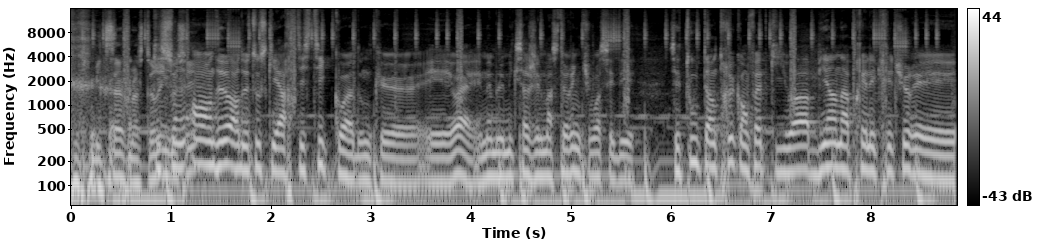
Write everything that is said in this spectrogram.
Mixage, qui mastering sont aussi. en dehors de tout ce qui est artistique quoi donc euh, et ouais et même le mixage et le mastering tu vois c'est des c'est tout un truc en fait qui va bien après l'écriture et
